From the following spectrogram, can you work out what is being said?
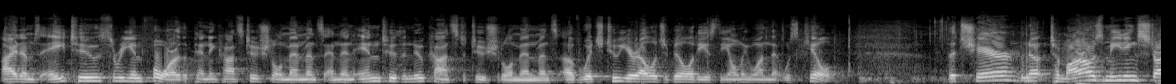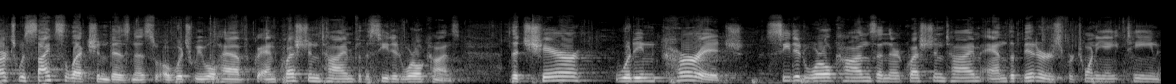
items A2, 3, and 4, the pending constitutional amendments, and then into the new constitutional amendments, of which two-year eligibility is the only one that was killed. The chair, no, tomorrow's meeting starts with site selection business, of which we will have, and question time for the seated Worldcons. The chair would encourage seated Worldcons and their question time and the bidders for 2018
